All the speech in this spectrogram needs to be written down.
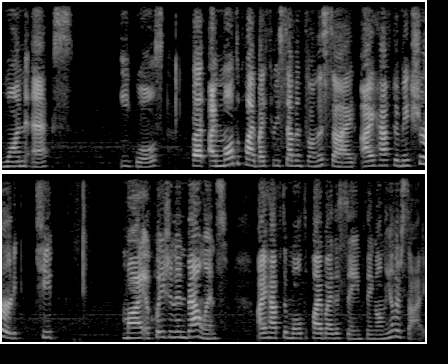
1x equals, but I multiply by 3 sevenths on this side. I have to make sure to keep my equation in balance I have to multiply by the same thing on the other side.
